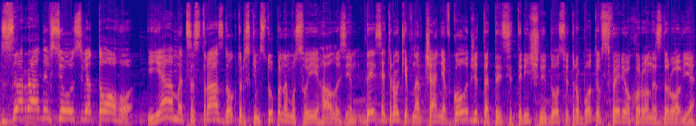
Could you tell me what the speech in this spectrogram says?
заради всього святого. Я медсестра з докторським ступенем у своїй галузі, 10 років навчання в коледжі та 10-річний досвід роботи в сфері охорони здоров'я.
